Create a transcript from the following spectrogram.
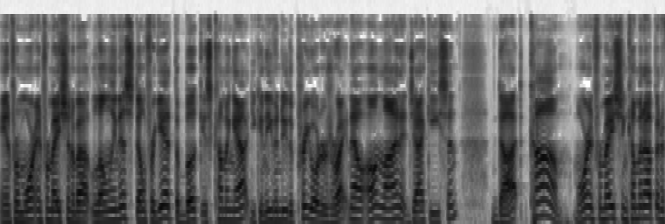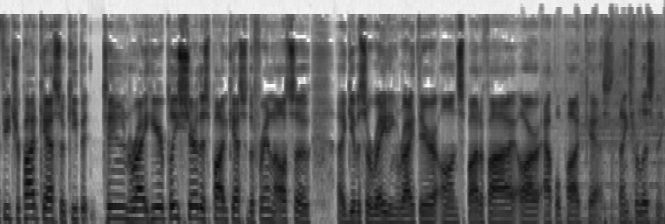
And for more information about loneliness, don't forget the book is coming out. You can even do the pre orders right now online at Jack Eason dot com. More information coming up in a future podcast, so keep it tuned right here. Please share this podcast with a friend and also uh, give us a rating right there on Spotify or Apple Podcasts. Thanks for listening.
